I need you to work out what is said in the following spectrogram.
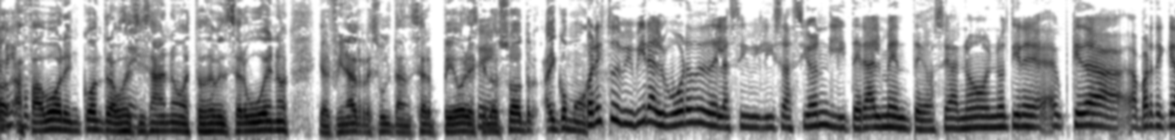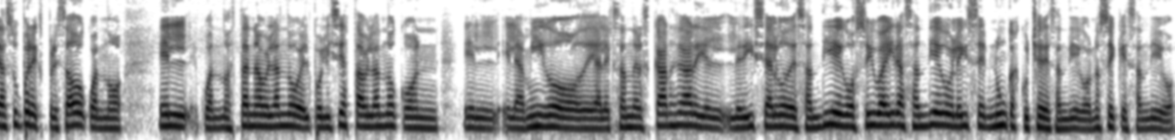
con- a favor, en contra, vos Sí. decís, ah, no, estos deben ser buenos, y al final resultan ser peores Sí. que los otros. Hay como... Con esto de vivir al borde de la civilización literalmente, o sea, no no tiene queda aparte queda súper expresado cuando él cuando están hablando el policía está hablando con el, el amigo de Alexander Skarsgård y él le dice algo de San Diego, se iba a ir a San Diego y le dice nunca escuché de San Diego, no sé qué es San Diego.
